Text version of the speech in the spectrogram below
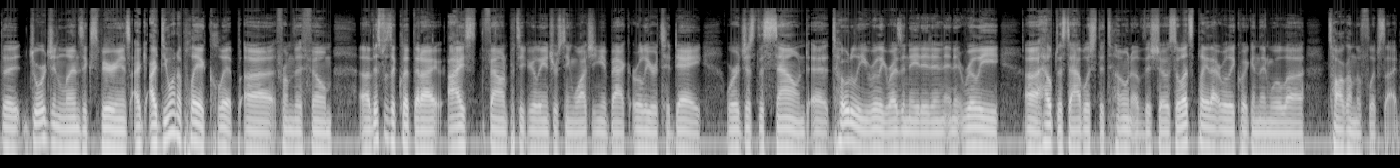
the Georgian lens experience, I, I do want to play a clip uh, from the film. Uh, this was a clip that I, I found particularly interesting watching it back earlier today, where just the sound uh, totally really resonated and, and it really uh, helped establish the tone of the show. So let's play that really quick and then we'll talk on the flip side.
